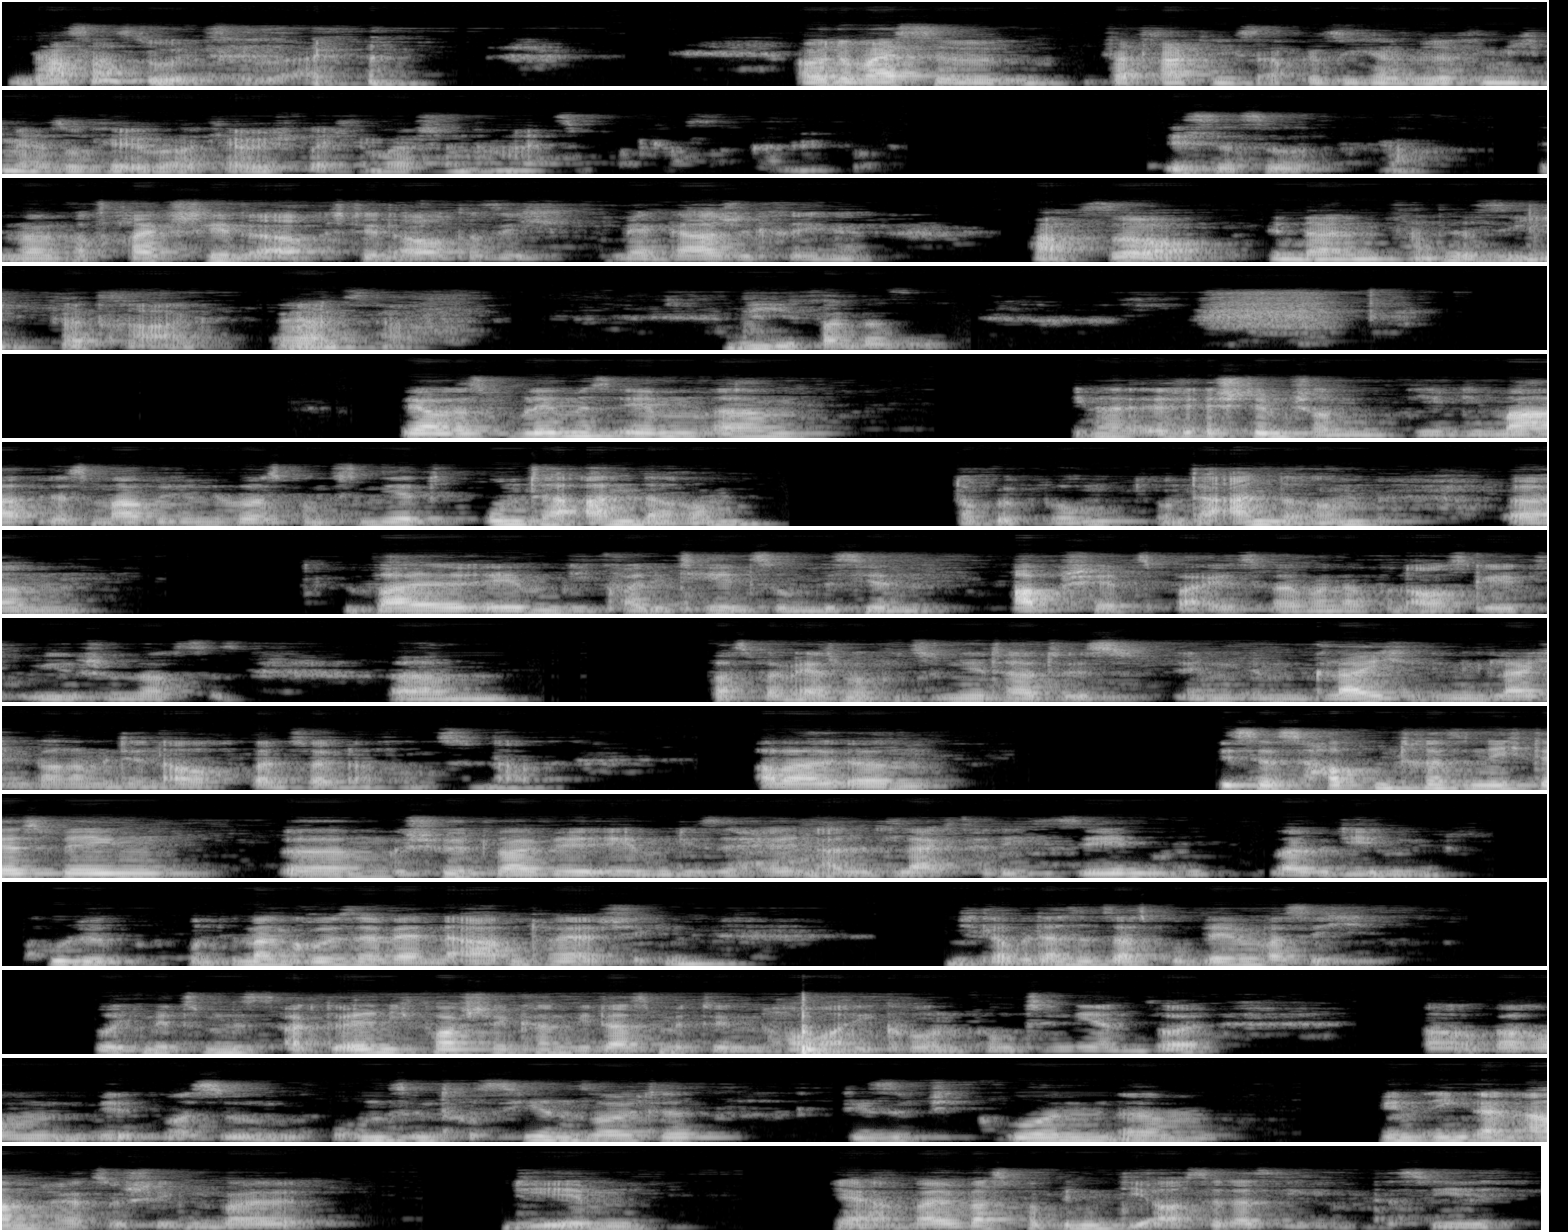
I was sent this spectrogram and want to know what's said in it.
Das hast du jetzt gesagt. aber du weißt, äh, vertraglich ist abgesichert, wir dürfen nicht mehr so viel über Carrie sprechen, weil schon im letzten Podcast abgehandelt wurde. Ist das so? Ja. In meinem Vertrag steht, steht auch, dass ich mehr Gage kriege. Ach so, in deinem Fantasievertrag. Ja. Wie Fantasie? Ja, aber das Problem ist eben, ähm, ich meine, es stimmt schon, die, die Mar das Marvel Universe funktioniert unter anderem, Doppelpunkt, unter anderem, ähm, weil eben die Qualität so ein bisschen abschätzbar ist, weil man davon ausgeht, wie du schon sagst, ähm, was beim ersten Mal funktioniert hat, ist in, im gleich, in den gleichen Parametern auch beim zweiten Mal funktioniert. Aber ähm, ist das Hauptinteresse nicht deswegen ähm, geschürt, weil wir eben diese Helden alle gleichzeitig sehen und weil wir die in coole und immer größer werdende Abenteuer schicken? Ich glaube, das ist das Problem, was ich, wo ich mir zumindest aktuell nicht vorstellen kann, wie das mit den Horror-Ikonen funktionieren soll. Warum was uns interessieren sollte, diese Figuren ähm, in irgendein Abenteuer zu schicken, weil die eben, ja, weil was verbindet die außer, dass sie, dass sie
